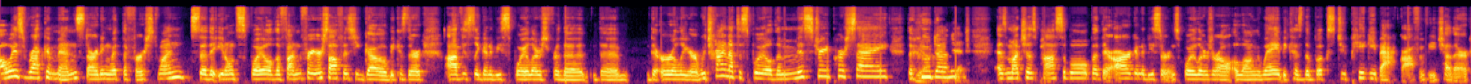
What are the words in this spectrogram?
always recommend starting with the first one so that you don't spoil the fun for yourself as you go because there are obviously going to be spoilers for the the the earlier we try not to spoil the mystery per se the yeah. who done it as much as possible but there are going to be certain spoilers all along the way because the books do piggyback off of each other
